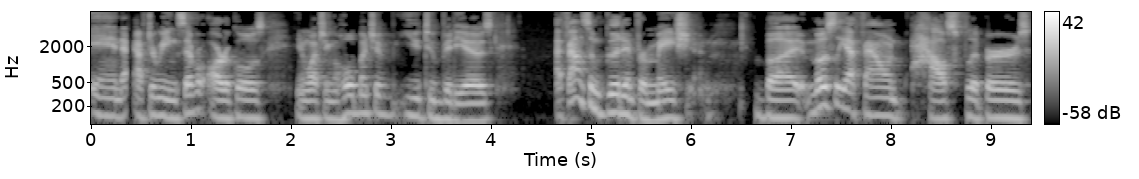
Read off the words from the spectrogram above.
and after reading several articles and watching a whole bunch of YouTube videos, I found some good information. But mostly I found house flippers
